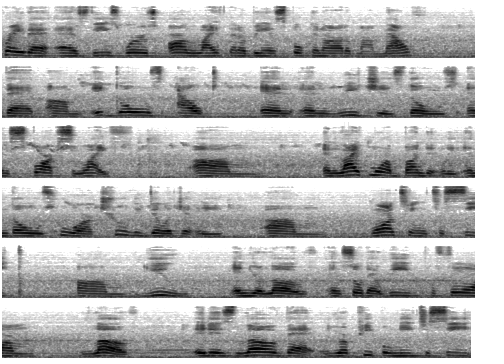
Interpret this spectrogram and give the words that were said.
pray that as these words are life that are being spoken out of my mouth, that um, it goes out and and reaches those and sparks life um, and life more abundantly in those who are truly diligently um, wanting to seek um, you and your love and so that we perform love it is love that your people need to see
